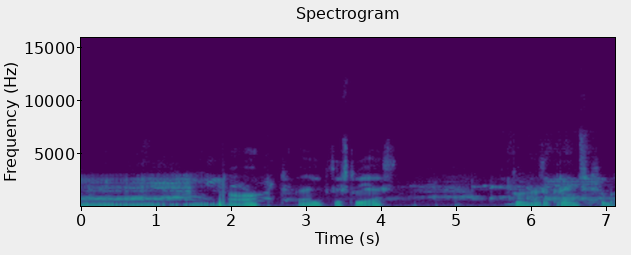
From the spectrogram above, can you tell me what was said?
Mm, O, czekaj, ktoś tu jest. Tu na zakręcie chyba.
